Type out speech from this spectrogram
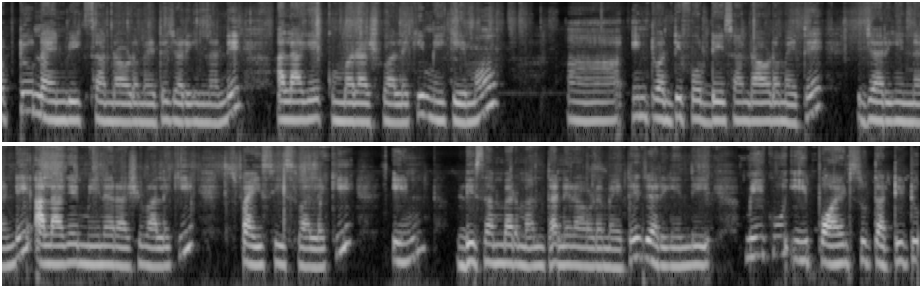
అప్ టు నైన్ వీక్స్ అని రావడం అయితే జరిగిందండి. అలాగే కుంభరాశి వాళ్ళకి మీకేమో ఇన్ ట్వంటీ ఫోర్ డేస్ అని రావడం అయితే జరిగిందండి. అలాగే మీనరాశి వాళ్ళకి స్పైసీస్ వాళ్ళకి ఇన్ డిసెంబర్ మంత్ అని రావడం అయితే జరిగింది. మీకు ఈ పాయింట్స్ థర్టీ టు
